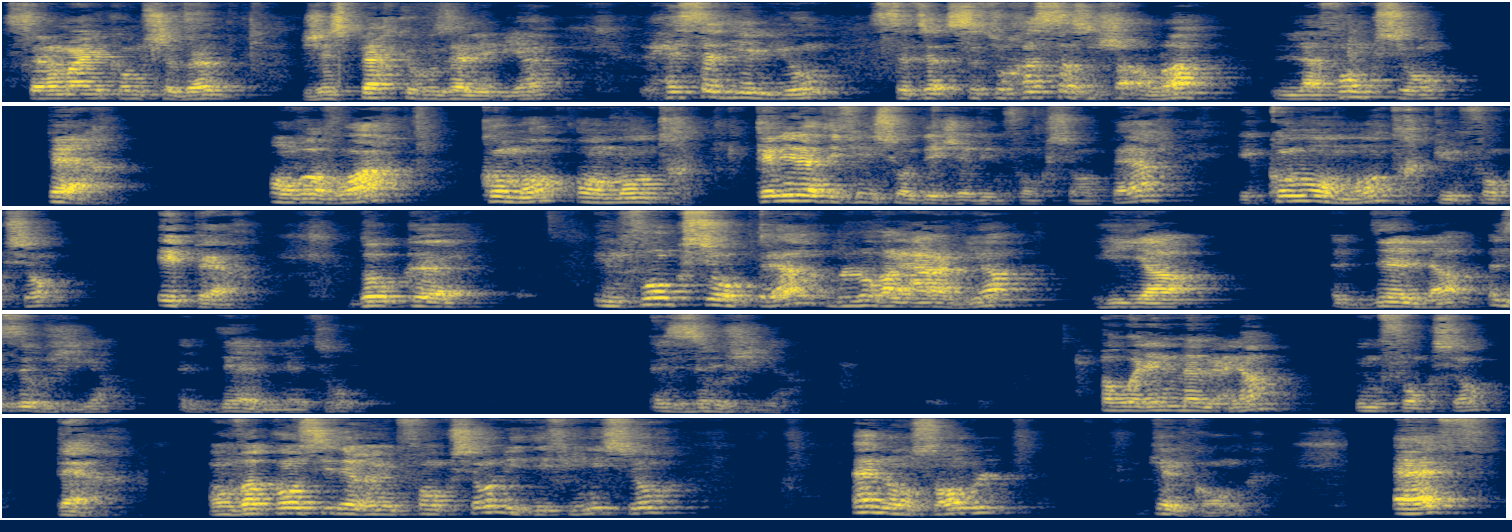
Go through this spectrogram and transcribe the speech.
السلام عليكم شباب j'espère que vous allez bien الحصه ديال اليوم ستخصص ان شاء الله la fonction paire on va voir comment on montre quelle est la définition déjà d'une fonction paire et comment on montre qu'une fonction est paire donc une fonction paire باللغه العربيه هي الداله الزوجيه الداله الزوجيه اولا ما معنى une fonction paire. On va considérer une fonction les définie sur un ensemble quelconque. f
